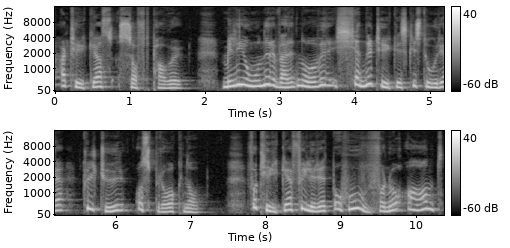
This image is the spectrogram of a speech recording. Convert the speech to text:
er Tyrkias soft power. Millioner verden over kjenner tyrkisk historie, kultur og språk nå. For Tyrkia fyller et behov for noe annet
